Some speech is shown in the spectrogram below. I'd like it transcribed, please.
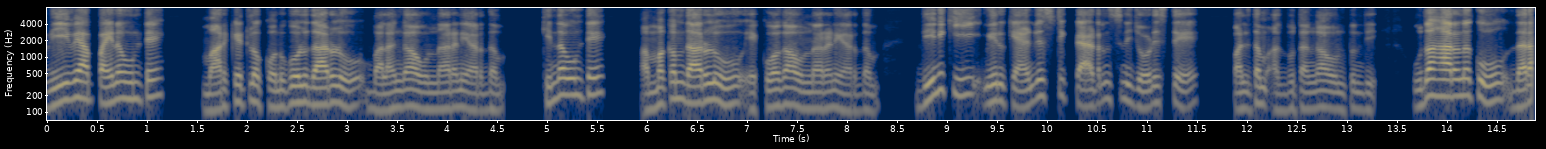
వీవ్యాప్ పైన ఉంటే మార్కెట్లో కొనుగోలుదారులు బలంగా ఉన్నారని అర్థం. కింద ఉంటే అమ్మకందారులు ఎక్కువగా ఉన్నారని అర్థం. దీనికి మీరు క్యాండిల్ స్టిక్ ప్యాటర్న్స్ని జోడిస్తే ఫలితం అద్భుతంగా ఉంటుంది. ఉదాహరణకు ధర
